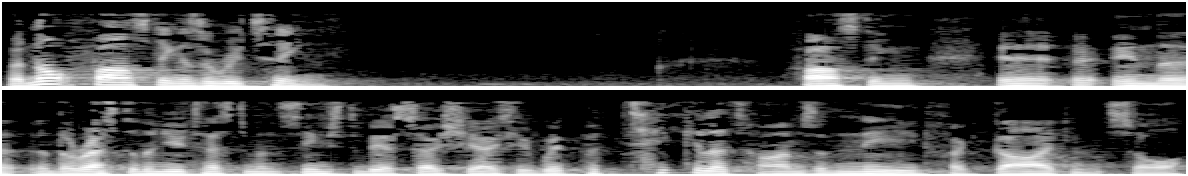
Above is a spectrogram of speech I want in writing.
But not fasting as a routine. Fasting in the, the rest of the New Testament seems to be associated with particular times of need for guidance or,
